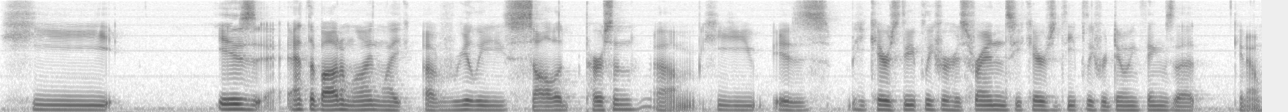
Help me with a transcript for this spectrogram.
he is at the bottom line like a really solid person. Um, he is he cares deeply for his friends. He cares deeply for doing things that you know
